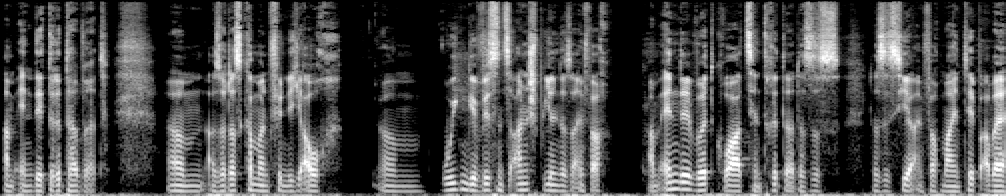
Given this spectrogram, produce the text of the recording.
am Ende Dritter wird. Ähm, also das kann man, finde ich, auch ähm, ruhigen Gewissens anspielen, dass einfach am Ende wird Kroatien Dritter. Das ist, das ist hier einfach mein Tipp. Aber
